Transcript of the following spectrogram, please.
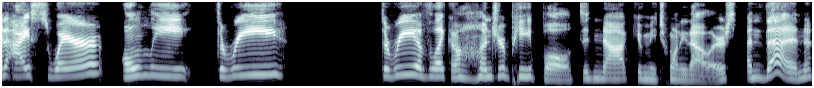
and I swear, only three three of like a hundred people did not give me $20. And then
